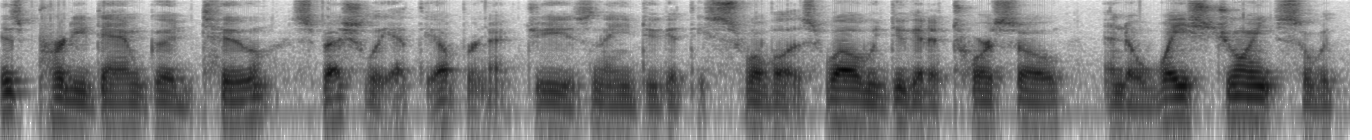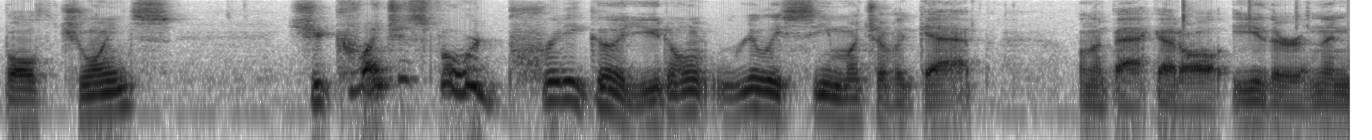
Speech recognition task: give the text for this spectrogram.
is pretty damn good too, especially at the upper neck. Geez, and then you do get the swivel as well. We do get a torso and a waist joint, so with both joints, she crunches forward pretty good. You don't really see much of a gap on the back at all either. And then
